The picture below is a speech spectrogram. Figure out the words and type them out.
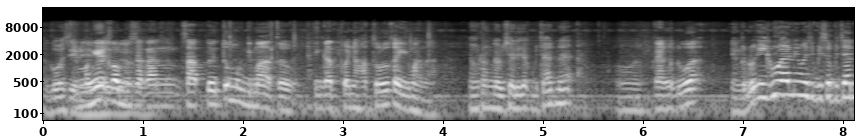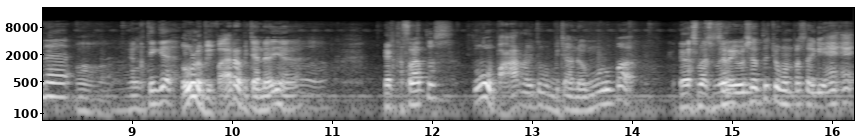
gue sih Emangnya kalau misalkan satu itu mau gimana tuh? Tingkat konyol satu lu kayak gimana? yang orang nggak bisa diajak bercanda Oh, yang kedua? yang kedua kayak gue nih masih bisa bercanda Oh, yang ketiga? oh lebih parah bercandanya Oh, yang ke 100? oh parah itu bercanda mulu pak Yang ke 99? seriusnya tuh cuma pas lagi ee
